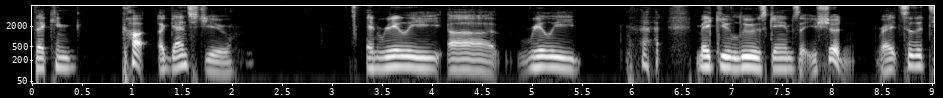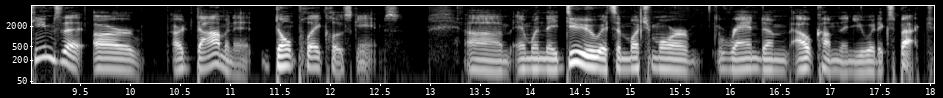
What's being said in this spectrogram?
that can cut against you and really, uh, really make you lose games that you shouldn't right? So the teams that are are dominant don't play close games. Um, and when they do, it's a much more random outcome than you would expect.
